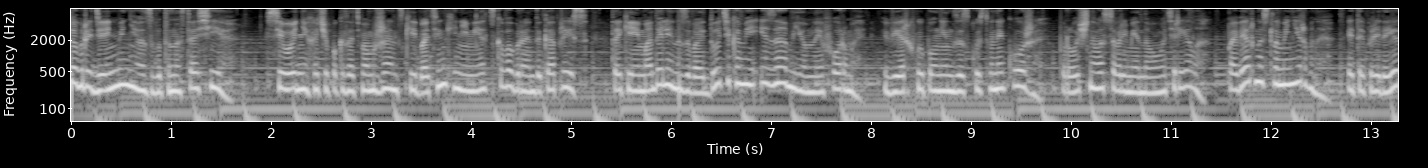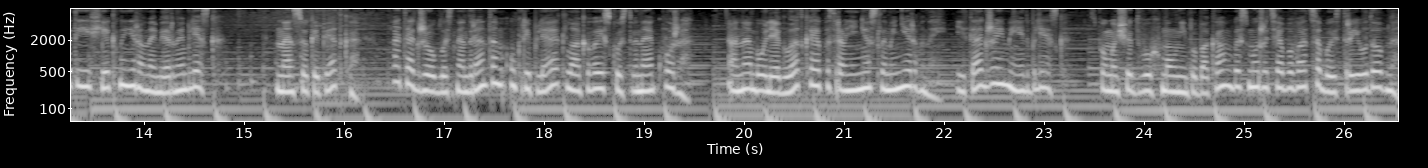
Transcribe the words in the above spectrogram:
Добрый день, меня зовут Анастасия. Сегодня хочу показать вам женские ботинки немецкого бренда Caprice. Такие модели называют дотиками из-за объемной формы. Верх выполнен из искусственной кожи, прочного современного материала. Поверхность ламинированная, это придает ей эффектный неравномерный блеск. Носок и пятка, а также область над рантом укрепляет лаковая искусственная кожа. Она более гладкая по сравнению с ламинированной и также имеет блеск. С помощью двух молний по бокам вы сможете обуваться быстро и удобно.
